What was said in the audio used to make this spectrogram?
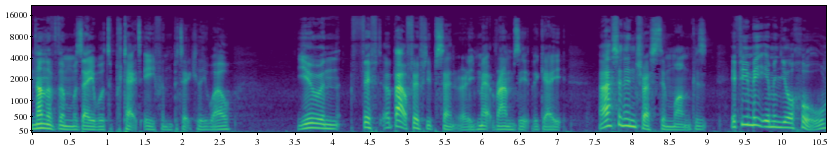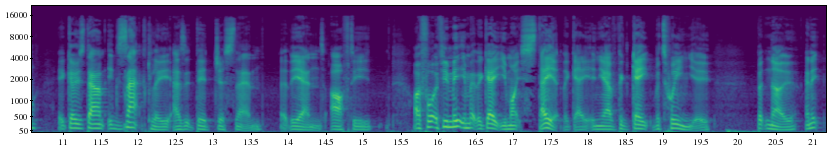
none of them was able to protect Ethan particularly well. You and 50, about 50% really met Ramsay at the gate. Now that's an interesting one because if you meet him in your hall, it goes down exactly as it did just then at the end after you. I thought if you meet him at the gate, you might stay at the gate and you have the gate between you. But no, and it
